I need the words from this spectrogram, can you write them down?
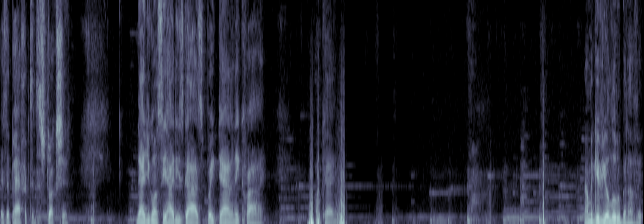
is the path to destruction. Now you're gonna see how these guys break down and they cry. Okay. I'm gonna give you a little bit of it.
